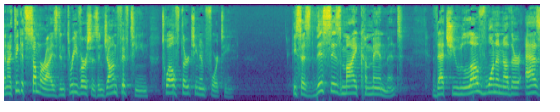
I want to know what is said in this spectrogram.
And I think it's summarized in three verses in John 15, 12, 13, and 14. He says, This is my commandment that you love one another as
